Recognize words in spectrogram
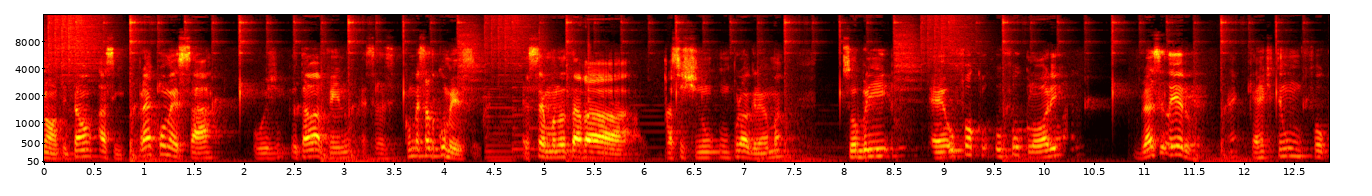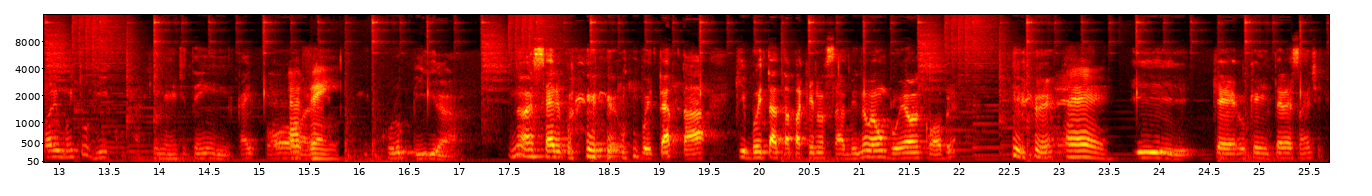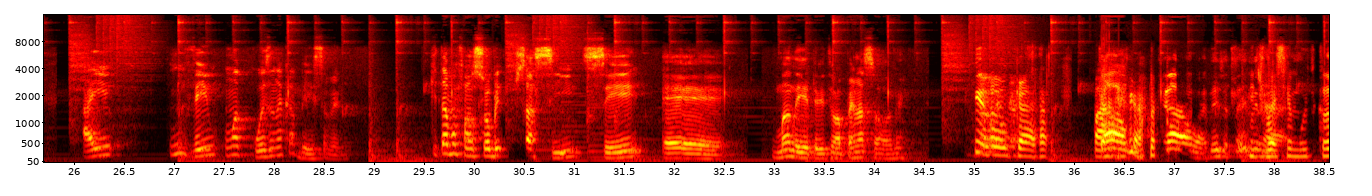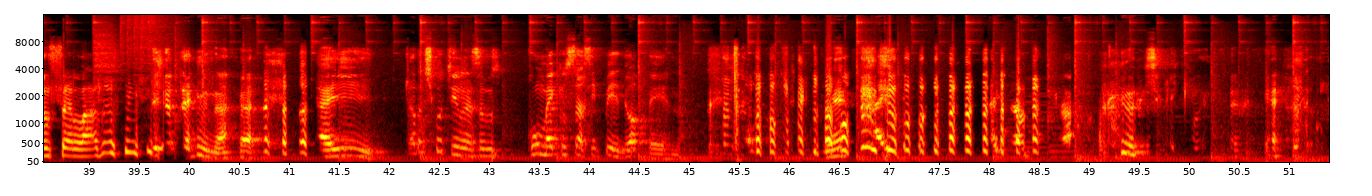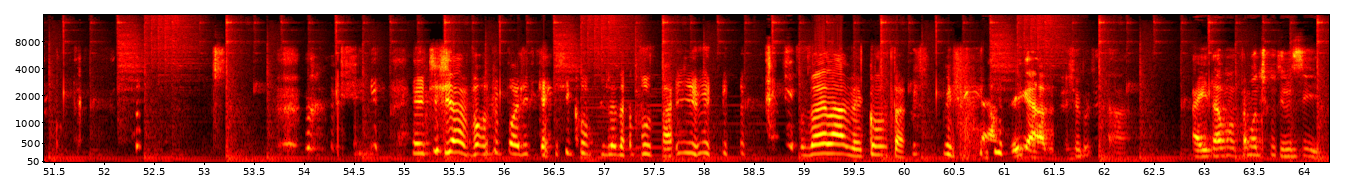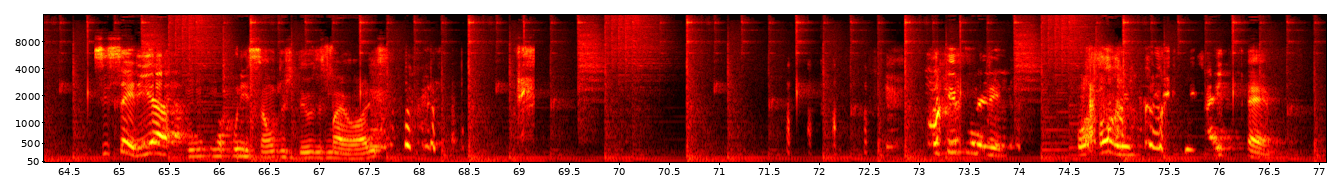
Pronto, então, assim, para começar, hoje, eu tava vendo, essa, começar do começo. Essa semana eu tava assistindo um programa sobre é, o, fol o folclore brasileiro, né? Que a gente tem um folclore muito rico. Aqui, né? A gente tem caipora, curupira. Não, é sério, um boitatá. Que boitatá, pra quem não sabe, não é um boi, é uma cobra. É. E que é o que é interessante. Aí me veio uma coisa na cabeça, velho. Que estavam falando sobre o Saci ser é, maneta, ele tem uma perna só, né? Não, cara. Para, Calma, calma, deixa eu A gente terminar. vai ser muito cancelado. Deixa eu terminar. Aí, tava discutindo né, sobre como é que o Saci perdeu a perna. né? Aí, aí tava... A gente já volta o podcast com filha da putagem. Vai lá, velho, conta. Obrigado, deixa eu continuar. Aí estavam discutindo se, se seria um- uma punição dos deuses maiores. Porque por ele. Aí, é,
